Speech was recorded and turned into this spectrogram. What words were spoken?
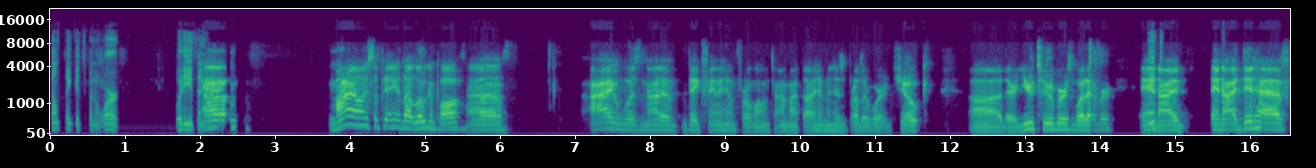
don't think it's going to work. What do you think? Um, my honest opinion about Logan Paul, uh, I was not a big fan of him for a long time. I thought him and his brother were a joke. Uh, they're YouTubers, whatever. And I and I did have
